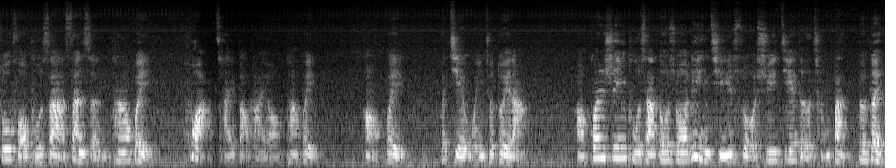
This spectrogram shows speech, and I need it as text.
诸佛菩萨善神他会化财宝来哦，他会，啊，会会解围就对啦，啊，观世音菩萨都说令其所需皆得成办，对不对？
